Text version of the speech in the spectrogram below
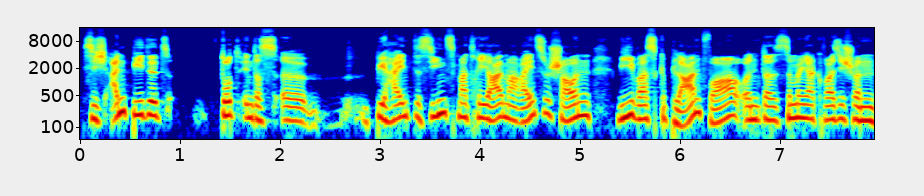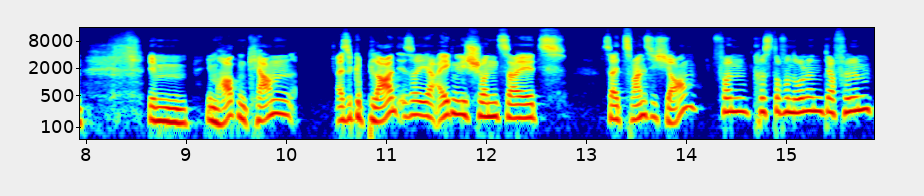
sich anbietet, dort in das äh, Behind-the-Scenes-Material mal reinzuschauen, wie was geplant war. Und da sind wir ja quasi schon im, im harten Kern. Also geplant ist er ja eigentlich schon seit, seit 20 Jahren von Christopher Nolan, der Film.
